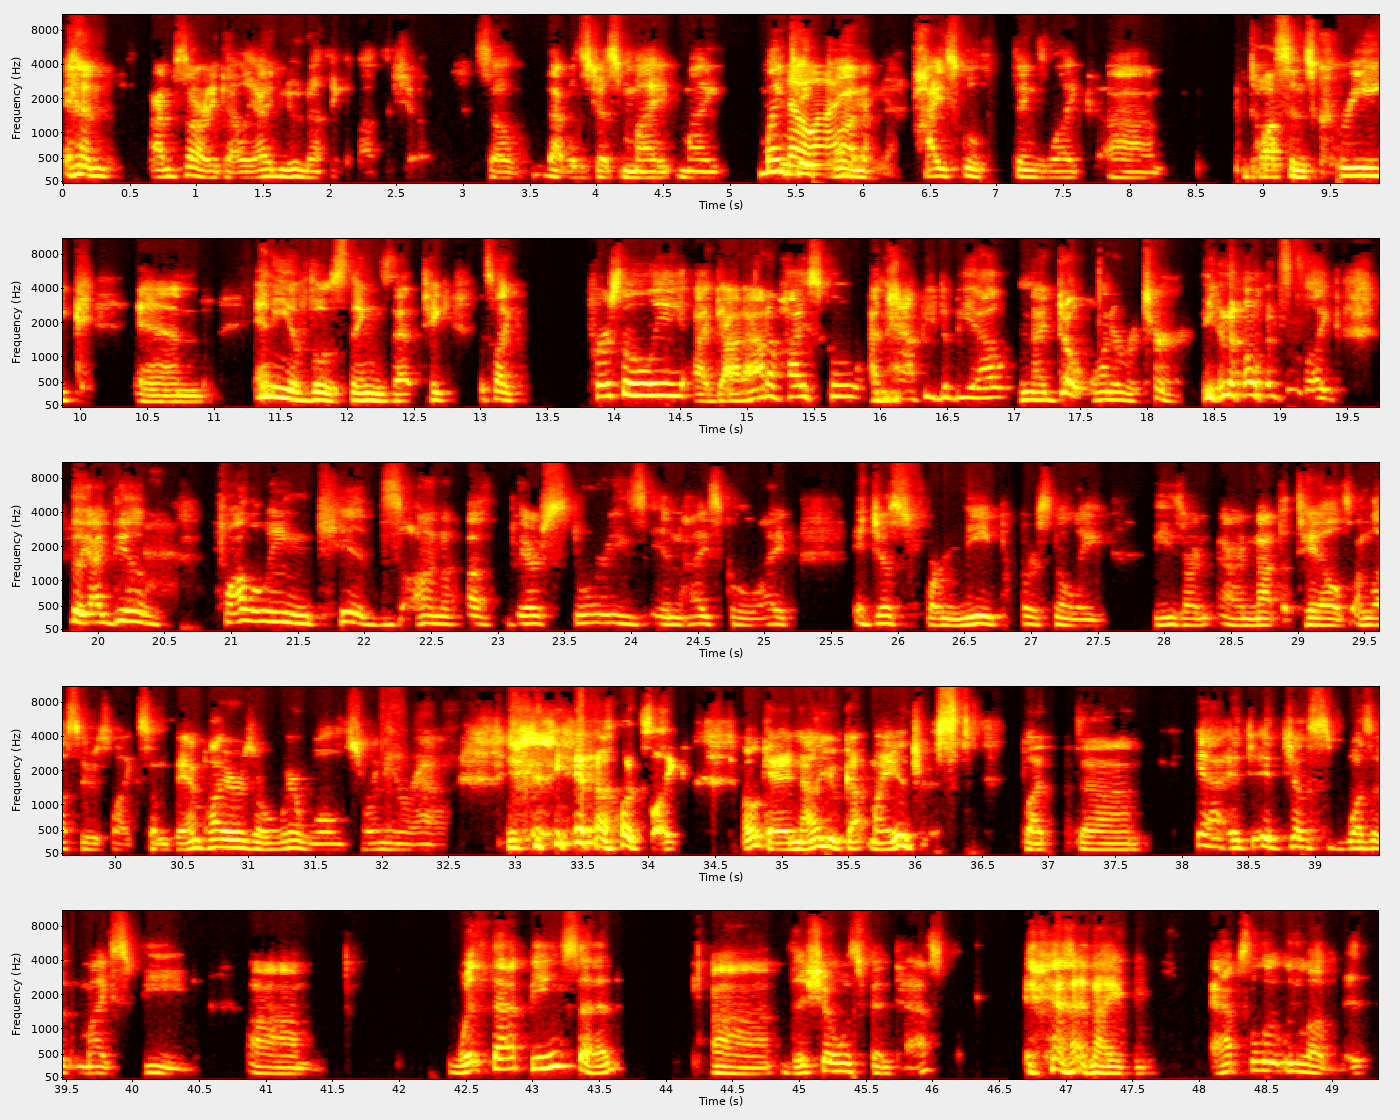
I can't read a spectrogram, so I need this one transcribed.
and I'm sorry, Kelly, I knew nothing about the show, so that was just my my my no, take I on high school things like um, Dawson's Creek and any of those things that take. It's like personally, I got out of high school. I'm happy to be out and I don't want to return. You know, it's like the idea of following kids on uh, their stories in high school life. It just, for me personally, these are, are not the tales unless there's like some vampires or werewolves running around. you know, it's like, okay, now you've got my interest. But um, yeah, it, it just wasn't my speed. Um, with that being said, uh, this show was fantastic, and I absolutely loved it.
